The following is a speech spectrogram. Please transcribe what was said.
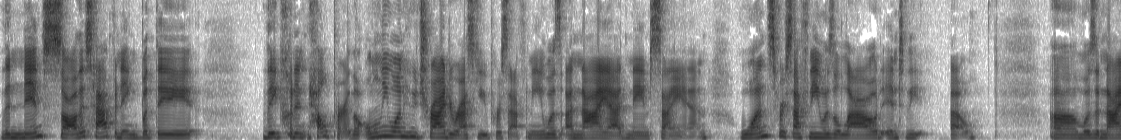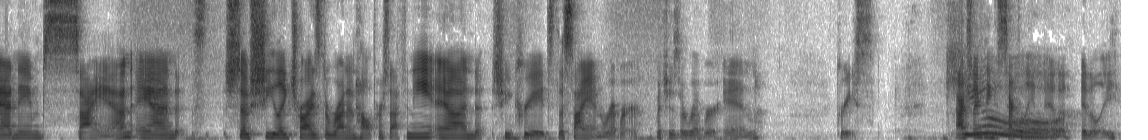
The nymphs saw this happening, but they they couldn't help her. The only one who tried to rescue Persephone was a naiad named Cyan. Once Persephone was allowed into the oh, um, was a naiad named Cyan, and so she like tries to run and help Persephone, and she creates the Cyan River, which is a river in Greece. Actually, I think it's technically in Italy,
